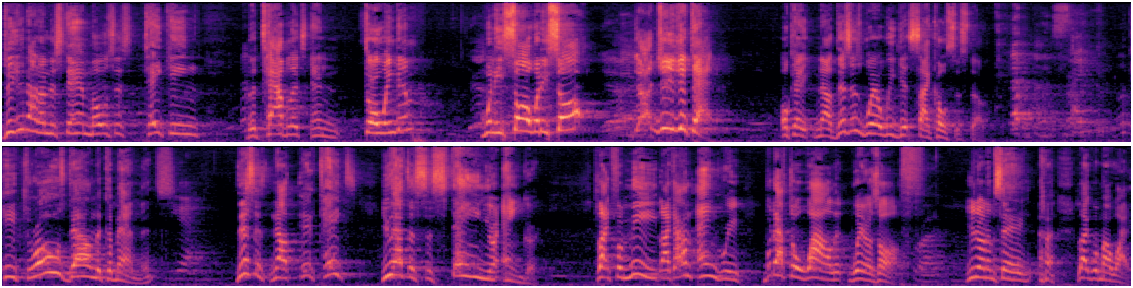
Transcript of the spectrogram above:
Do you not understand Moses taking the tablets and throwing them when he saw what he saw? Do you get that? Okay, now this is where we get psychosis though. He throws down the commandments. This is now it takes you have to sustain your anger. Like for me, like I'm angry, but after a while it wears off. You know what I'm saying? like with my wife.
